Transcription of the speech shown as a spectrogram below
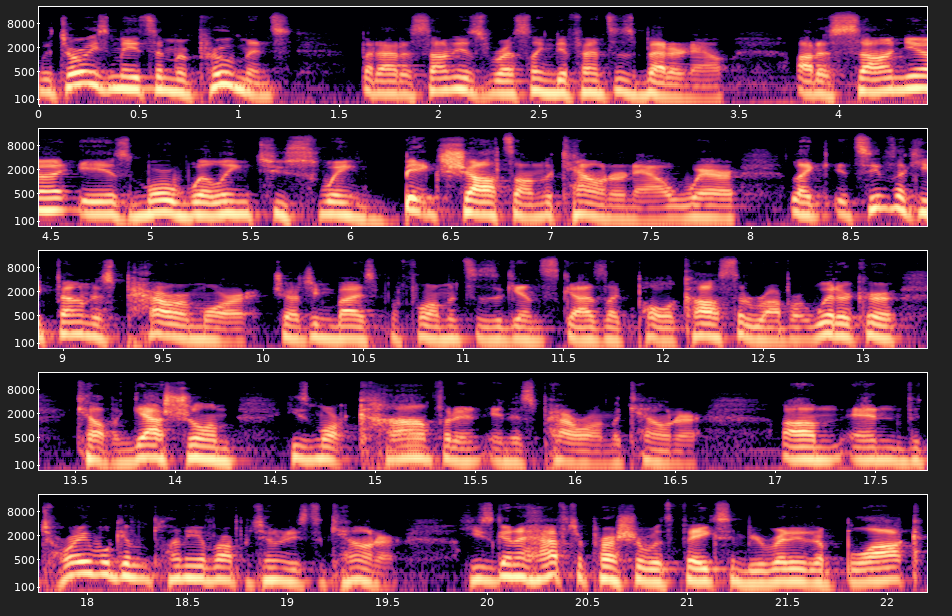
Vettori's made some improvements, but Adesanya's wrestling defense is better now. Adesanya is more willing to swing big shots on the counter now, where like it seems like he found his power more, judging by his performances against guys like Paulo Costa, Robert Whitaker, Kelvin Gastelum. He's more confident in his power on the counter. Um, and Vettori will give him plenty of opportunities to counter. He's going to have to pressure with fakes and be ready to block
